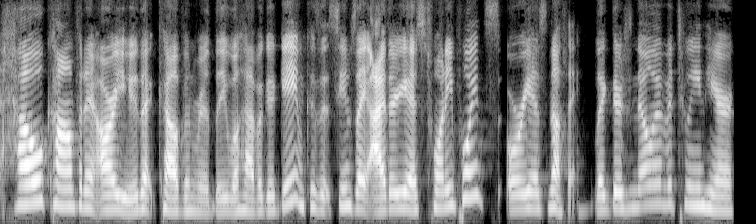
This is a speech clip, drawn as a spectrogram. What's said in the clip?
how confident are you that Calvin Ridley will have a good game? Because it seems like either he has 20 points or he has nothing. Like there's no in between here.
